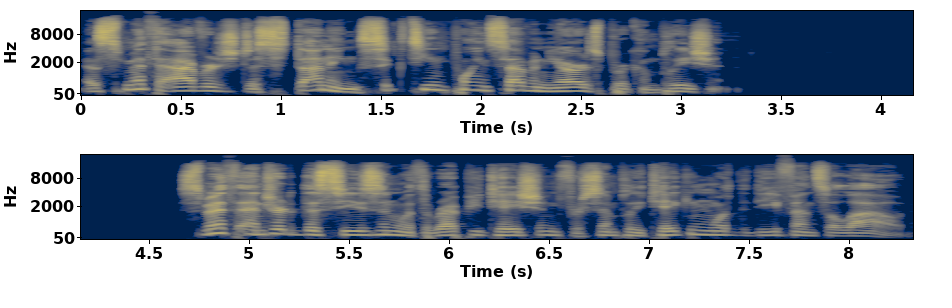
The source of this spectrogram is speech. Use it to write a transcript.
as Smith averaged a stunning 16.7 yards per completion. Smith entered the season with a reputation for simply taking what the defense allowed,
